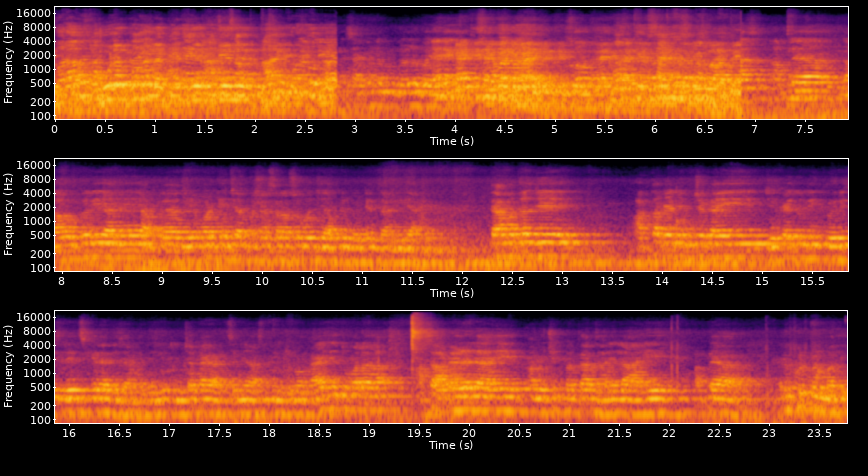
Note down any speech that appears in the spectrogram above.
पुढं- पुढं लगेच केलं- आपल्या गावकरी आणि आपल्या जेएमआरटीच्या प्रशासनासोबत जी आपली बैठक झालेली आहे त्याबद्दल जे आता काही तुमचे काही जे काही तुम्ही क्वेरीज रेज केल्या त्याच्यामध्ये तुमच्या काही अडचणी असतील किंवा काय जे तुम्हाला असं आढळलेलं आहे अनुचित प्रकार झालेला आहे आपल्या रिक्रुटमेंटमध्ये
